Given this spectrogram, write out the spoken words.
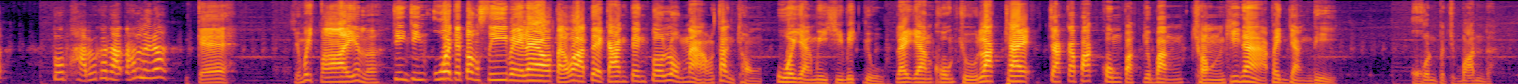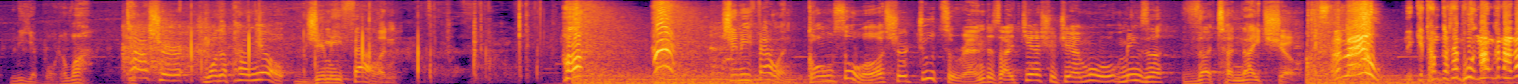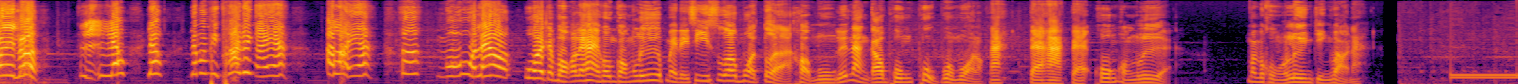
ตัวผ่านไปขนาดนั้นเลยนะ แกยังไม่ตายกันเหรอ จริง ๆ อ้วจะต้องซีไปแล้ว แต่ว่าแต่กลางเต็งตัวลงหน้าของช่างชอง อ้วยังมีชีวิตอยู่ และยังคงฉูลักใช้จักรพรรดิคงปักอยู่บังชองที่หน้าเป็นอย่างดี คนปัจจุบันนี่อย่าบอกนะว่า Tasher was a Jimmy Fallon ฮะ Jimmy Fallon 工作是主持人的在电视节目名字 The Tonight Show。 สารแล้วนี่แกทำกับท่านผู้นำขนาดนั้นเลยเหรอ แล้วแล้วแล้วมันผิดพลาดได้ไงอะอะไรอะฮะงงหมดแล้ว ว่าจะบอกอะไรให้คงของลือไม่ได้ซีซัวมั่วตัวข้อมูลหรือหนังเกาพุงผู้มั่วมั่วๆหรอกนะ แต่หากแต่โคงของลืออะมันเป็นโคงของลือจริงๆเปล่านะ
